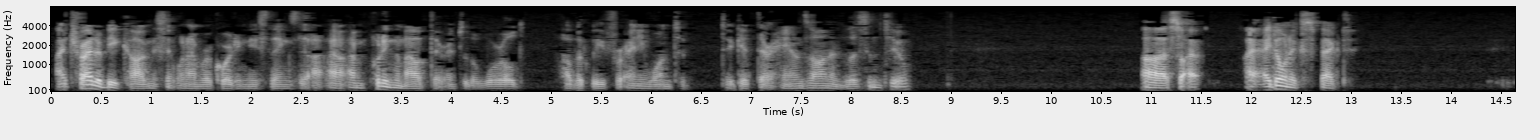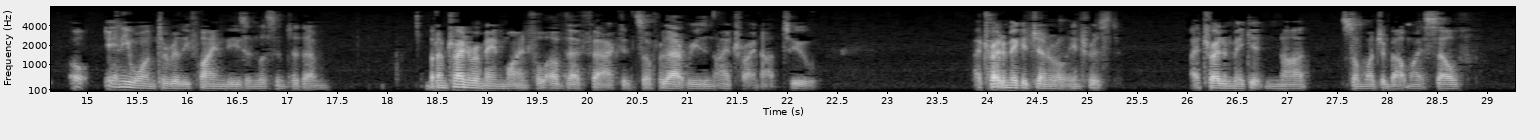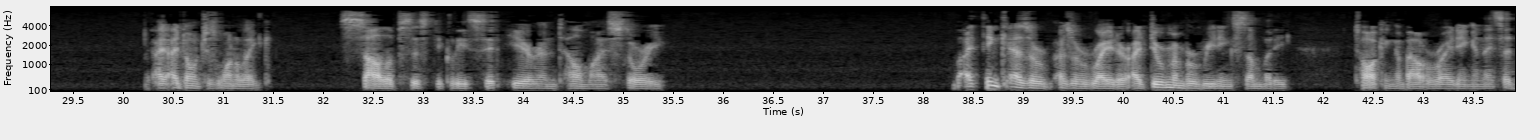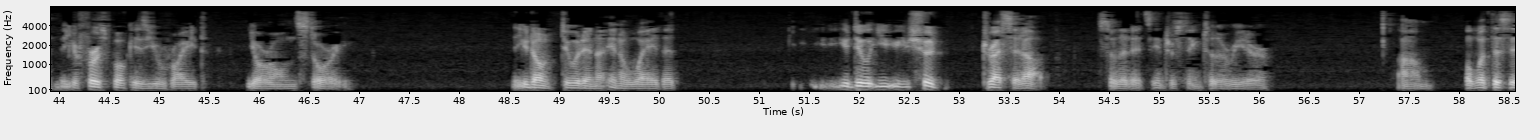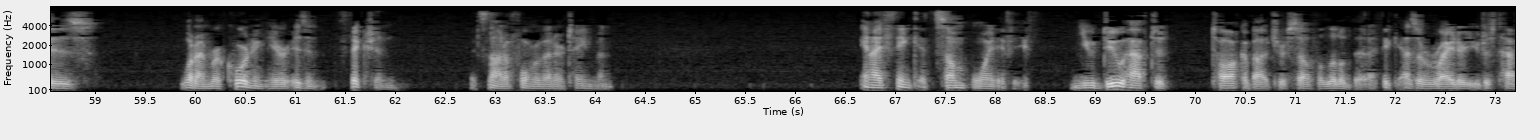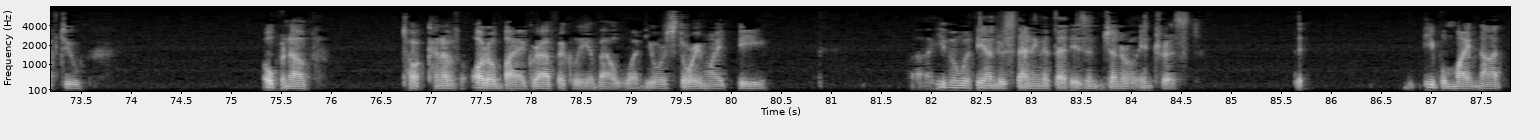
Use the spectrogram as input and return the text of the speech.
I try to be cognizant when I'm recording these things that I, I'm putting them out there into the world publicly for anyone to, to get their hands on and listen to. Uh, so I, I, I don't expect oh, anyone to really find these and listen to them, but I'm trying to remain mindful of that fact. And so for that reason, I try not to, I try to make it general interest. I try to make it not so much about myself. I, I don't just want to like solipsistically sit here and tell my story. I think as a as a writer, I do remember reading somebody talking about writing, and they said your first book is you write your own story. You don't do it in a in a way that you do it. You, you should dress it up so that it's interesting to the reader. Um, but what this is, what I'm recording here, isn't fiction. It's not a form of entertainment. And I think at some point, if, if you do have to talk about yourself a little bit, I think as a writer, you just have to open up, talk kind of autobiographically about what your story might be, uh, even with the understanding that that isn't general interest, that people might not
